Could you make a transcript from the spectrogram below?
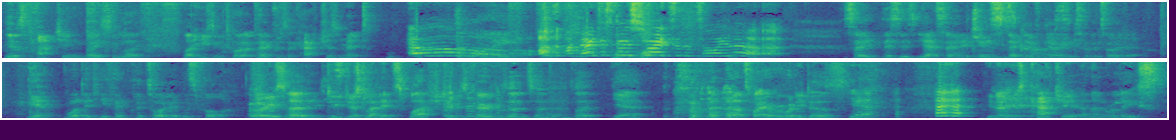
He was catching basically like like using toilet paper as a catcher's mitt. Oh! Why? I know, just go What- straight what- to the toilet. So this is yeah. So Jesus instead of going to the toilet, Yeah. what did he think the toilet was for? Oh, he said, "Do you just let it splash to his co-presenter?" I was like, "Yeah, that's what everybody does. Yeah. You don't just catch it and then release."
